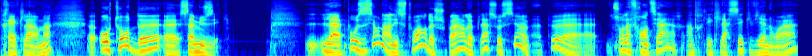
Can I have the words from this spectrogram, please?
très clairement, euh, autour de sa musique. La position dans l'histoire de Schubert le place aussi un, peu sur la frontière entre les classiques viennois,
